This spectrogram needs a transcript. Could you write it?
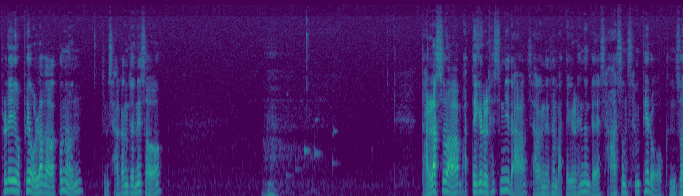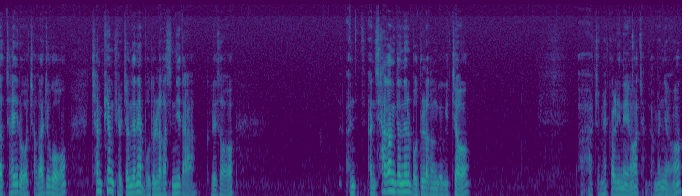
플레이오프에 올라가 갖고는 지금 4강전에서 달라스와 맞대결을 했습니다. 4강전에서 맞대결을 했는데 4승 3패로 근수와 차이로 져가지고 챔피언 결정전에 못 올라갔습니다. 그래서 아니 4강전을 못 올라간 거겠죠. 아, 좀 헷갈리네요. 잠깐만요.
